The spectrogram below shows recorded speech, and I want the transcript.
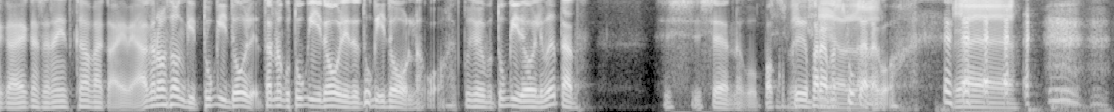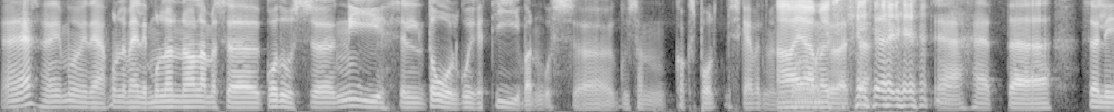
ega, ega sa neid ka väga ei vea, aga noh, see ongi tugitool, ta on nagu tugitoolide tugitool nagu, et kui sa juba tugitooli võtad, siis, siis see on nagu, pakub kõige paremat tuge nagu jah, ei ma ei tea, mulle meeldib, mul on olemas äh, kodus äh, nii selline tool kui ka diivan, kus, kus on kaks poolt, mis käivad niimoodi aa jaa, ma samamoodi just, jah, et äh, see oli,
